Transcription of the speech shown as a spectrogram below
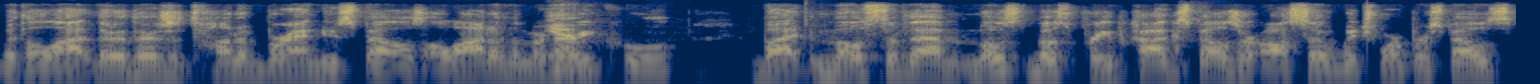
with a lot there there's a ton of brand new spells. A lot of them are Yeah. very cool but most of them most most precog spells are also witch warper spells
